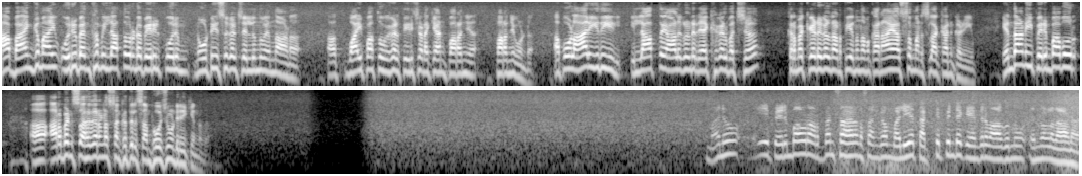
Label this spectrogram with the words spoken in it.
ആ ബാങ്കുമായി ഒരു ബന്ധമില്ലാത്തവരുടെ പേരിൽ പോലും നോട്ടീസുകൾ ചെല്ലുന്നു എന്നാണ് വായ്പാ തുകകൾ തിരിച്ചടയ്ക്കാൻ പറഞ്ഞ് പറഞ്ഞുകൊണ്ട്. അപ്പോൾ ആ രീതിയിൽ ഇല്ലാത്ത ആളുകളുടെ രേഖകൾ വച്ച് ക്രമക്കേടുകൾ നടത്തിയെന്ന് നമുക്ക് അനായാസം മനസ്സിലാക്കാൻ കഴിയും. എന്താണ് ഈ പെരുമ്പാവൂർ അർബൻ സഹകരണ സംഘത്തിൽ സംഭവിച്ചുകൊണ്ടിരിക്കുന്നത്? മനു ഈ പെരുമ്പാവൂർ അർബൻ സഹകരണ സംഘം വലിയ തട്ടിപ്പിന്റെ കേന്ദ്രമാകുന്നു എന്നുള്ളതാണ്.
